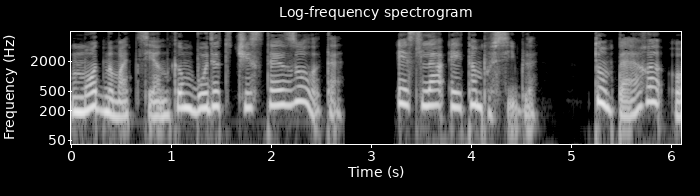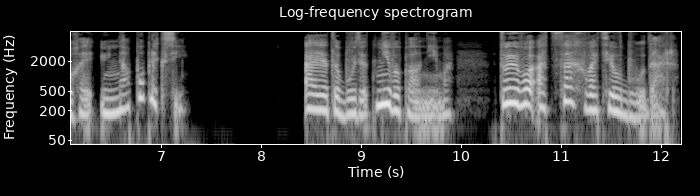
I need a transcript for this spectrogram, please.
модным оттенком будет чистое золото. Et cela est impossible. Ton père aurait une apoplexie. А это будет невыполнимо. Твоего отца хватил бы удар.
